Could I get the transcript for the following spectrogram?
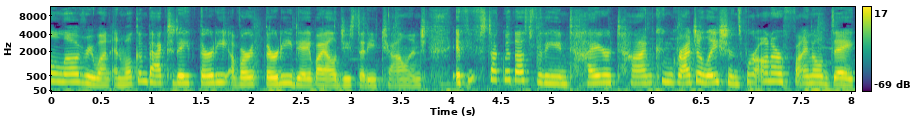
Hello everyone and welcome back to day 30 of our 30 day biology study challenge. If you've stuck with us for the entire time, congratulations, we're on our final day.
